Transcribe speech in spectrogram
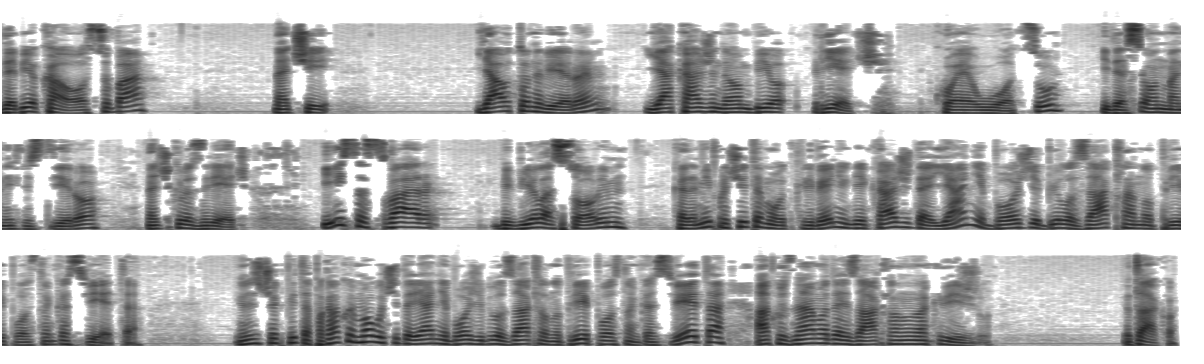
i da je bio kao osoba, znači, ja u to ne vjerujem. Ja kažem da je on bio riječ koja je u ocu i da se on manifestirao, znači kroz riječ. Ista stvar bi bila s ovim kada mi pročitamo u otkrivenju gdje kaže da je janje Božje bilo zaklano prije postanka svijeta. I onda se čovjek pita, pa kako je moguće da je janje Božje bilo zaklano prije postanka svijeta, ako znamo da je zaklano na križu? Tako.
